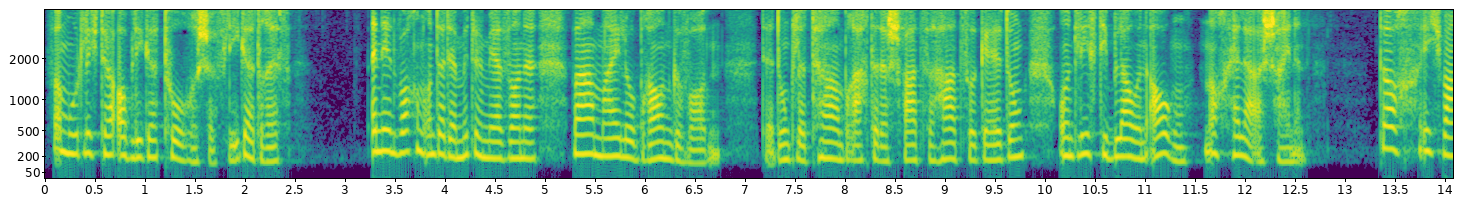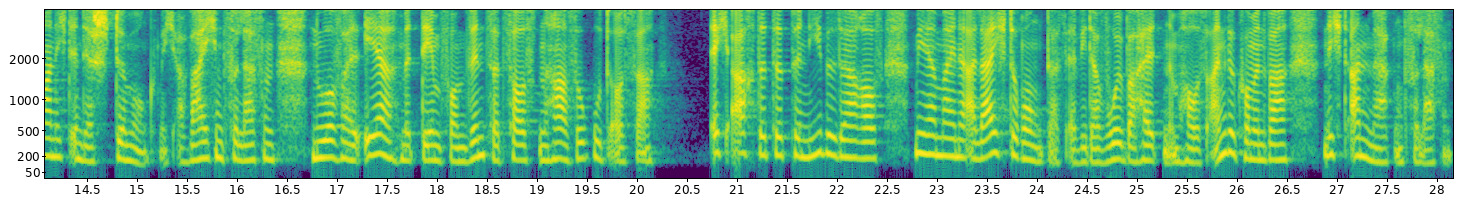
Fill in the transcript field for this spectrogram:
Vermutlich der obligatorische Fliegerdress. In den Wochen unter der Mittelmeersonne war Milo braun geworden. Der dunkle Teint brachte das schwarze Haar zur Geltung und ließ die blauen Augen noch heller erscheinen. Doch ich war nicht in der Stimmung, mich erweichen zu lassen, nur weil er mit dem vom Wind zerzausten Haar so gut aussah. Ich achtete penibel darauf, mir meine Erleichterung, dass er wieder wohlbehalten im Haus angekommen war, nicht anmerken zu lassen.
